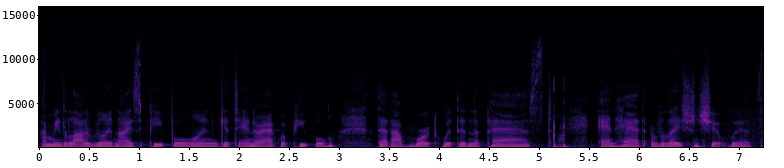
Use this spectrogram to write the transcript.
I meet a lot of really nice people and get to interact with people that I've worked with in the past and had a relationship with.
